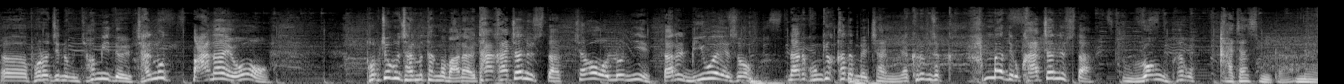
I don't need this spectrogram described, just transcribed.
어, 벌어지는 혐의들 잘못 많아요. 법적으로 잘못한 거 많아요. 다 가짜뉴스다. 저 언론이 나를 미워해서 나를 공격하던 매체 아니냐. 그러면서 한마디로 가짜뉴스다. wrong 하고 가지 않습니까? 네.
